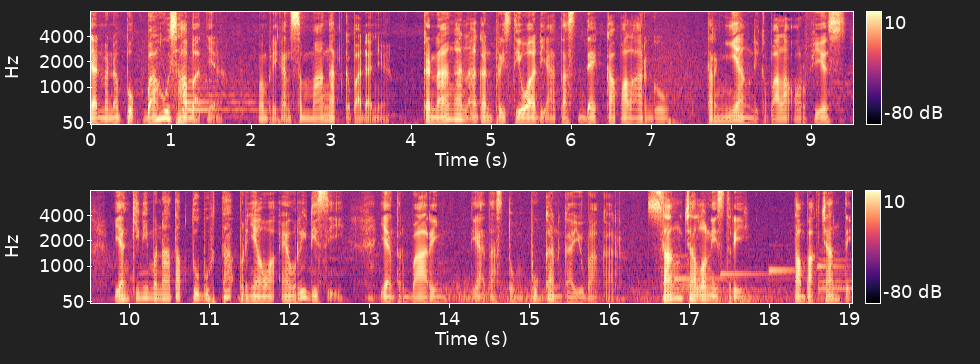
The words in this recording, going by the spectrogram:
dan menepuk bahu sahabatnya, memberikan semangat kepadanya. Kenangan akan peristiwa di atas dek kapal Argo terngiang di kepala Orpheus yang kini menatap tubuh tak bernyawa Eurydice yang terbaring di atas tumpukan kayu bakar. Sang calon istri tampak cantik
